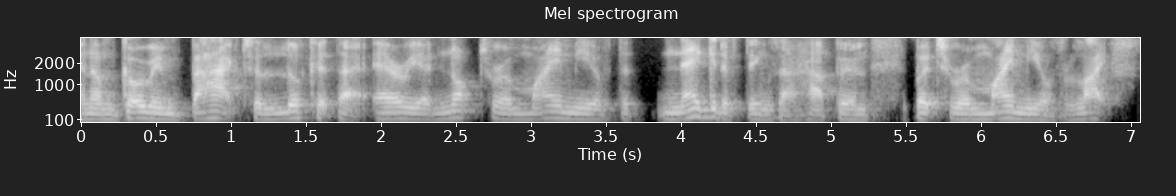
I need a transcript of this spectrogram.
And I'm going back to look at that area, not to remind me of the negative things that happen, but to remind me of life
